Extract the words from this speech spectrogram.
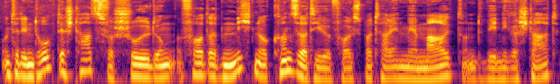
Unter dem Druck der Staatsverschuldung forderten nicht nur konservative Volksparteien mehr Markt und weniger Staat,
